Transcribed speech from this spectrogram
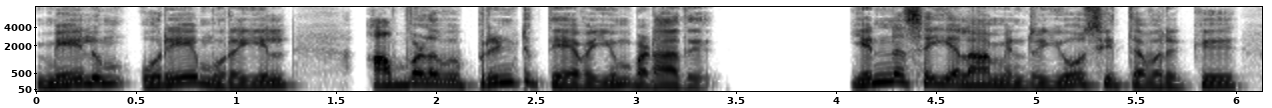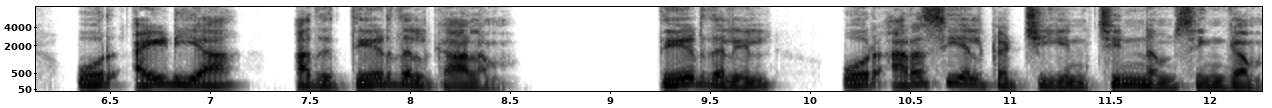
மேலும் ஒரே முறையில் அவ்வளவு பிரிண்ட் தேவையும் படாது. என்ன செய்யலாம் என்று யோசித்தவருக்கு ஓர் ஐடியா அது தேர்தல் காலம். தேர்தலில் ஓர் அரசியல் கட்சியின் சின்னம் சிங்கம்.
